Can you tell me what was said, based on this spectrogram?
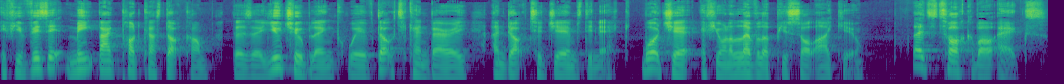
If you visit meatbagpodcast.com, there's a YouTube link with Dr. Ken Berry and Dr. James DeNick. Watch it if you want to level up your salt IQ. Let's talk about eggs.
